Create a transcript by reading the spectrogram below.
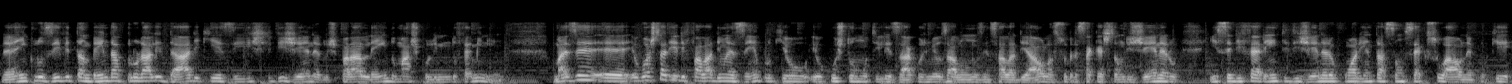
né? inclusive também da pluralidade que existe de gêneros, para além do masculino e do feminino. Mas é, é, eu gostaria de falar de um exemplo que eu, eu costumo utilizar com os meus alunos em sala de aula sobre essa questão de gênero e ser diferente de gênero com orientação sexual, né? Porque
